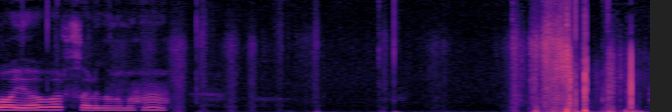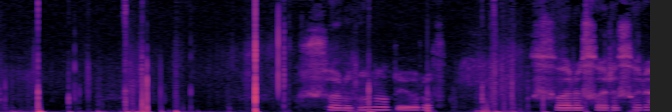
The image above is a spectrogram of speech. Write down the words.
Bayağı var sarıdan ama ha. Sarıdan alıyoruz. Sarı sarı sarı.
